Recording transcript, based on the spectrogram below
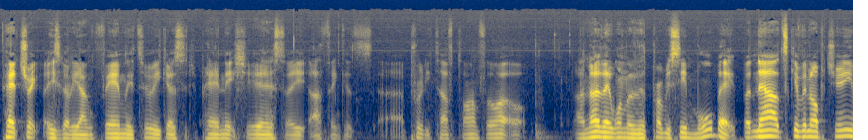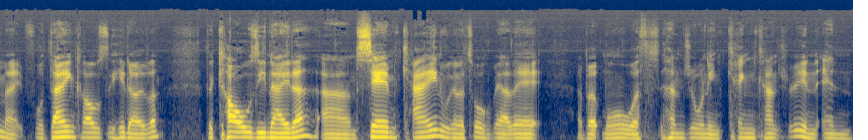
Patrick, he's got a young family too. He goes to Japan next year, so he, I think it's a pretty tough time for. oh, I know they wanted to probably send more back, but now it's given opportunity, mate, for Dane Coles to head over, the Colesy Nader, um, Sam Cane. We're going to talk about that a bit more with him joining King Country and, and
